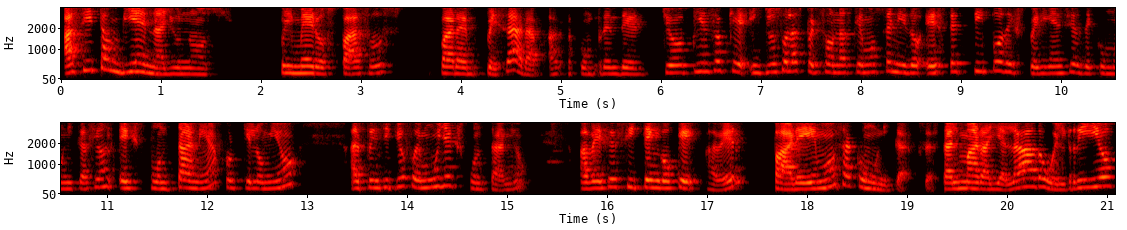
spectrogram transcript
Así también hay unos primeros pasos para empezar a, comprender. Yo pienso que incluso las personas que hemos tenido este tipo de experiencias de comunicación espontánea, porque lo mío al principio fue muy espontáneo, a veces sí tengo que, a ver, paremos a comunicar. O sea, está el mar ahí al lado o el río,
